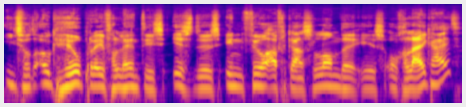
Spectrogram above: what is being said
iets wat ook heel prevalent is, is dus in veel Afrikaanse landen, is ongelijkheid.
